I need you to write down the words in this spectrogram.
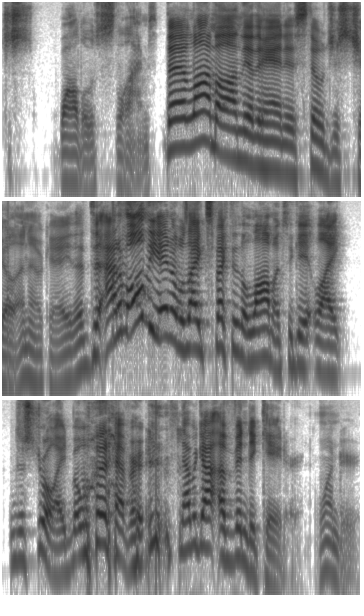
just swallows slimes. The llama, on the other hand, is still just chilling. Okay. Out of all the animals, I expected the llama to get, like, destroyed, but whatever. now we got a vindicator. Wonder,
